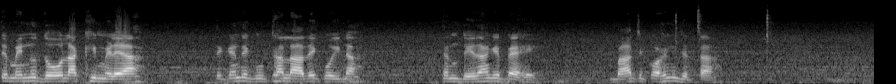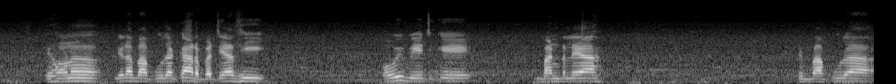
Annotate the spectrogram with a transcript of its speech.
ਤੇ ਮੈਨੂੰ 2 ਲੱਖ ਹੀ ਮਿਲਿਆ ਤੇ ਕਹਿੰਦੇ ਗੂਠਾ ਲਾ ਦੇ ਕੋਈ ਨਾ, ਤੈਨੂੰ ਦੇ ਦਾਂਗੇ ਪੈਸੇ। ਬਾਅਦ ਚ ਕੁਝ ਨਹੀਂ ਦਿੱਤਾ। ਤੇ ਹੁਣ ਜਿਹੜਾ ਬਾਪੂ ਦਾ ਘਰ ਬਚਿਆ ਸੀ, ਉਹ ਵੀ ਵੇਚ ਕੇ ਵੰਡ ਲਿਆ ਤੇ ਬਾਪੂ ਦਾ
